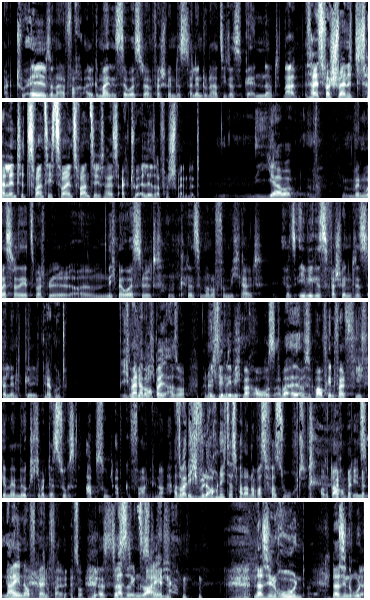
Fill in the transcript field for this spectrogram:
aktuell, sondern einfach allgemein. Ist der Wrestler ein verschwendetes Talent oder hat sich das geändert? Na, das heißt verschwendete Talente 2022, das heißt aktuell ist er verschwendet. Ja, aber wenn Wrestler jetzt zum Beispiel ähm, nicht mehr wrestelt, kann es immer noch für mich halt als ewiges verschwendetes Talent gelten. Ja, gut. Ich meine aber auch bei, also, bei Ich will nämlich mal raus, aber äh, es war auf jeden Fall viel, viel mehr möglich, aber der Zug ist absolut abgefahren. genau. Also, weil ich will auch nicht, dass man da noch was versucht. Also darum geht's. Nein, auf keinen Fall. Also, Das- das lass Ding es sein. Lass ihn ruhen. Lass ihn ruhen.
